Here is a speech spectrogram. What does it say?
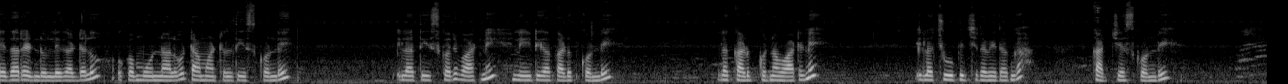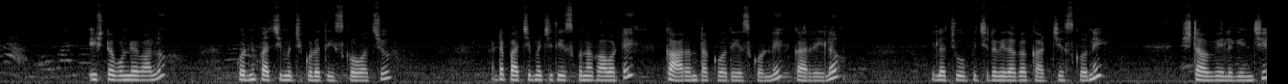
లేదా రెండు ఉల్లిగడ్డలు ఒక మూడు నాలుగు టమాటాలు తీసుకోండి. ఇలా తీసుకొని వాటిని నీట్గా కడుక్కోండి. ఇలా కడుక్కున్న వాటిని ఇలా చూపించిన విధంగా కట్ చేసుకోండి. ఇష్టం ఉండేవాళ్ళు కొన్ని పచ్చిమిర్చి కూడా తీసుకోవచ్చు. అంటే పచ్చిమిర్చి తీసుకున్నా కాబట్టి కారం తక్కువ తీసుకోండి కర్రీలో. ఇలా చూపించిన విధంగా కట్ చేసుకొని స్టవ్ వెలిగించి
